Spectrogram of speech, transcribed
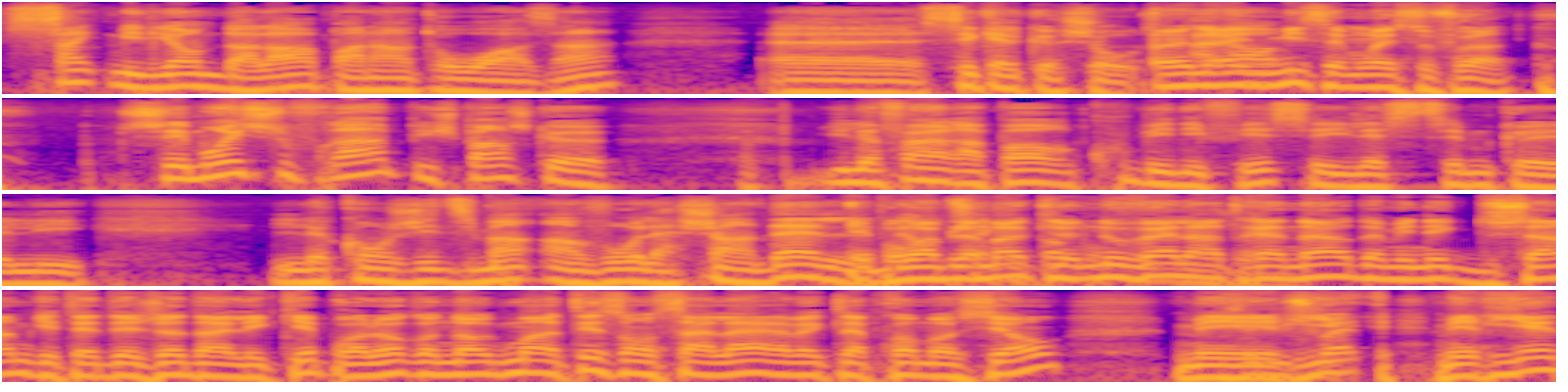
5 millions de dollars pendant trois ans, euh, c'est quelque chose. Un an et demi, c'est moins souffrant. c'est moins souffrant, puis je pense que il a fait un rapport coût-bénéfice et il estime que les le congédiement en vaut la chandelle. Et probablement que le nouvel entraîneur Dominique Duchamp, qui était déjà dans l'équipe, probablement qu'on a augmenté son salaire avec la promotion, mais, mais rien,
